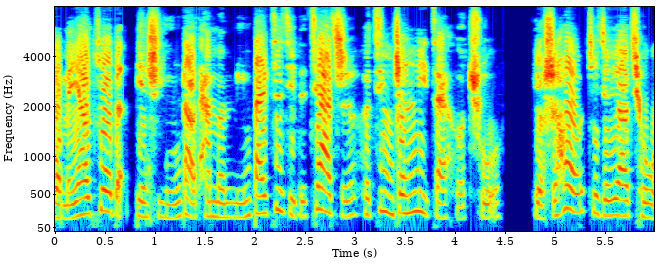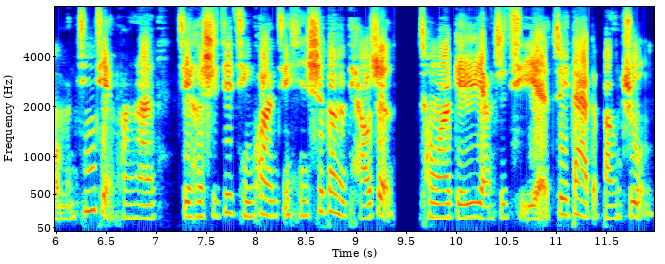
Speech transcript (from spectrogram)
我们要做的便是引导他们明白自己的价值和竞争力在何处。有时候，这就要求我们精简方案，结合实际情况进行适当的调整，从而给予养殖企业最大的帮助。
